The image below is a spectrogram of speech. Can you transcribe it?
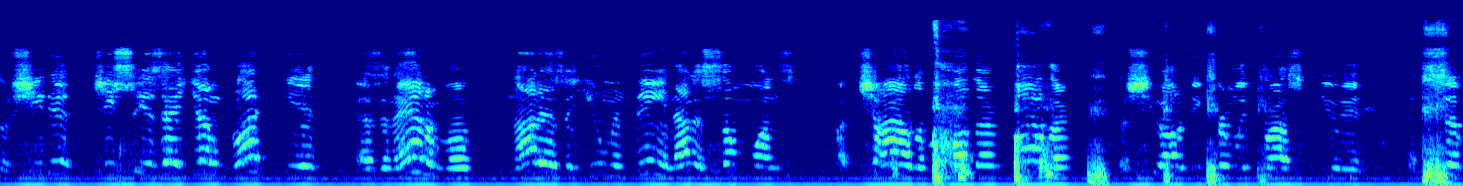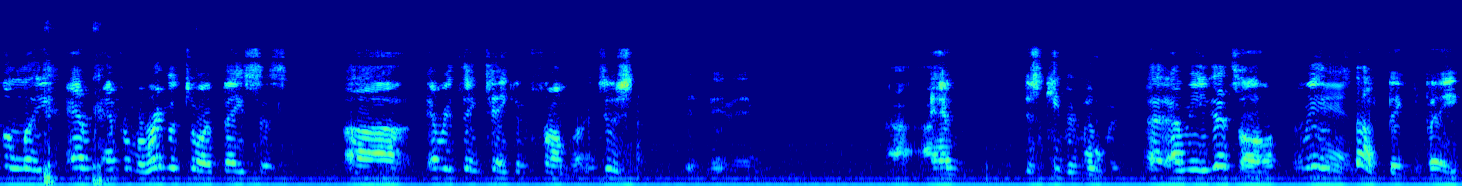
So she did. She sees that young black kid as an animal, not as a human being, not as someone's a child of a mother and father. She ought to be criminally prosecuted and civilly, and, and from a regulatory basis, uh, everything taken from her. Just and just keep it moving. I, I mean, that's all. I mean, it's not a big debate.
